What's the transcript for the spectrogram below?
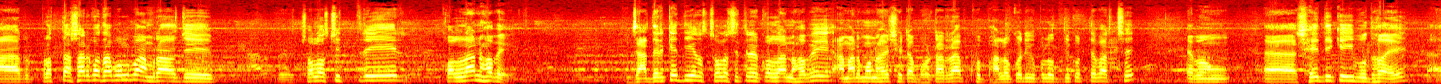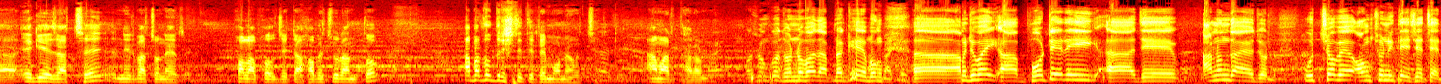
আর প্রত্যাশার কথা বলব, আমরা যে চলচ্চিত্রের কল্যাণ হবে যাদেরকে দিয়ে চলচ্চিত্রের কল্যাণ হবে, আমার মনে হয় সেটা ভোটাররা খুব ভালো করে উপলব্ধি করতে পারছে এবং সেই দিকেই বোধ এগিয়ে যাচ্ছে নির্বাচনের ফলাফল যেটা হবে চূড়ান্ত। আপাত দৃষ্টিতে এটাই মনে হচ্ছে আর কি, আমার ধারণা। অসংখ্য ধন্যবাদ আপনাকে এবং মিঠু ভাই ভোটের এই যে আনন্দ আয়োজন উৎসবে অংশ নিতে এসেছেন।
